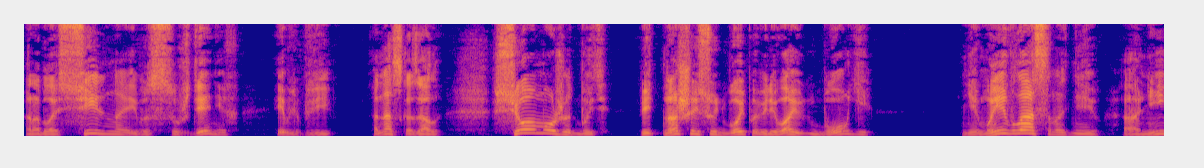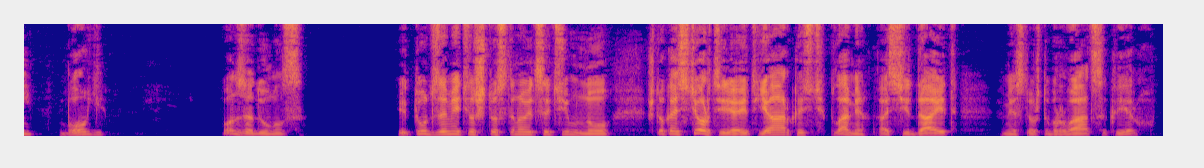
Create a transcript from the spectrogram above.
Она была сильная и в рассуждениях, и в любви. Она сказала, «Все может быть, ведь нашей судьбой повелевают боги. Не мы властны над нею, а они — боги». Он задумался. И тут заметил, что становится темно, что костер теряет яркость, пламя оседает, вместо того, чтобы рваться кверху.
